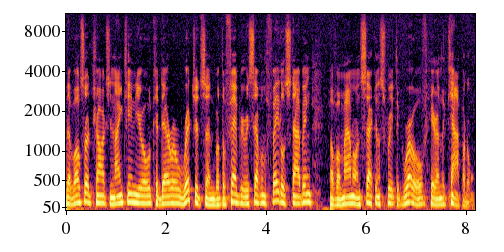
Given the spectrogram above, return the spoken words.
They've also charged 19 year old Kadero Richardson with the February 7th fatal stabbing of a man on 2nd Street, The Grove, here in the capital.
